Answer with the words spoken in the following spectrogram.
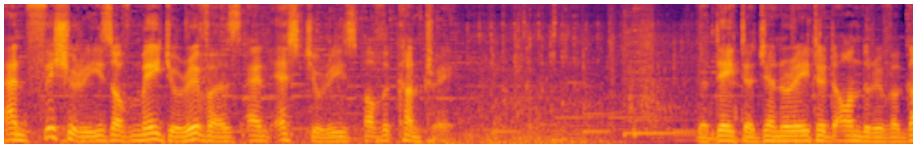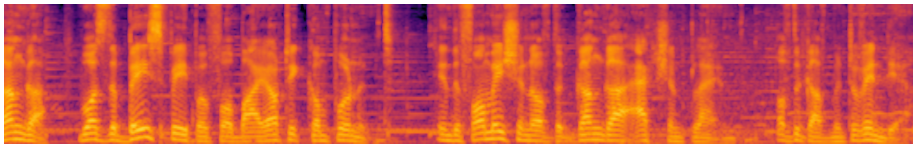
and fisheries of major rivers and estuaries of the country. The data generated on the river Ganga was the base paper for biotic component in the formation of the Ganga Action Plan of the Government of India.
